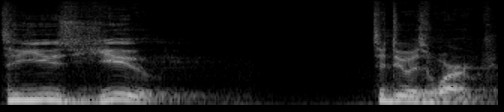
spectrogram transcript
to use you to do his work.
